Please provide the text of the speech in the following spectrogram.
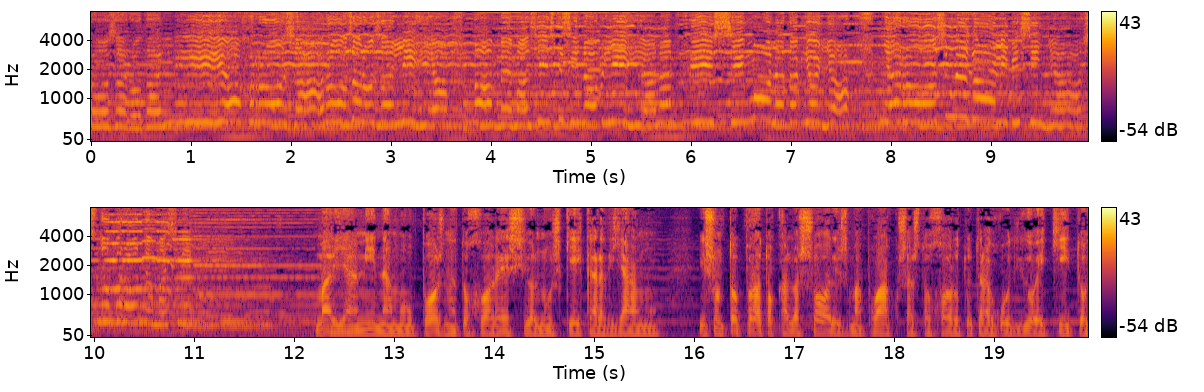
Ρόζα Ροδαλία Ρόζα, Μαριανίνα μου, πώς να το χωρέσει ο νους και η καρδιά μου Ήσουν το πρώτο καλωσόρισμα που άκουσα στο χώρο του τραγουδιού εκεί το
